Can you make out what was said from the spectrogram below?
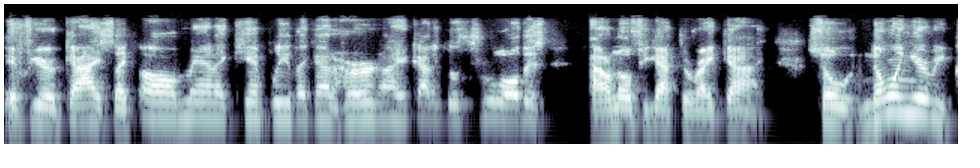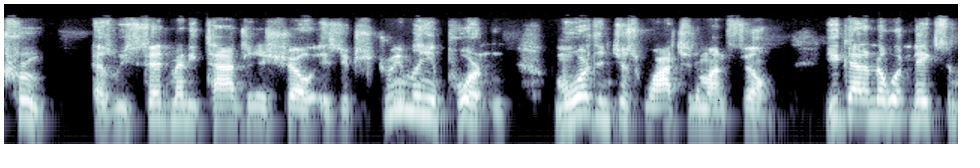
If you're guy's like, oh man, I can't believe I got hurt. I got to go through all this. I don't know if you got the right guy. So knowing your recruit, as we said many times in the show, is extremely important, more than just watching him on film. You got to know what makes him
